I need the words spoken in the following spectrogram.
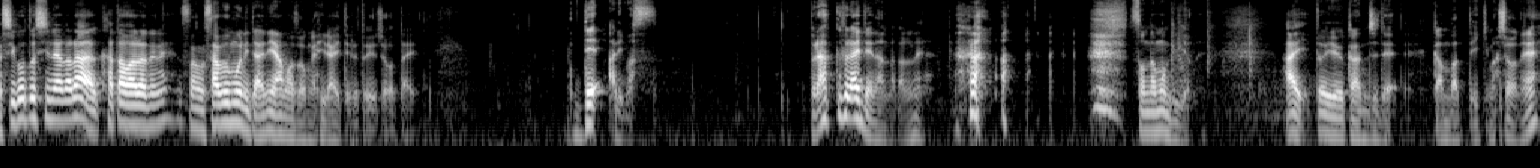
仕事しながら傍らでねそのサブモニターにアマゾンが開いてるという状態。であります。ブラックフライデーなんだからね。そんなもんでいいよね。はいという感じで頑張っていきましょうね。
